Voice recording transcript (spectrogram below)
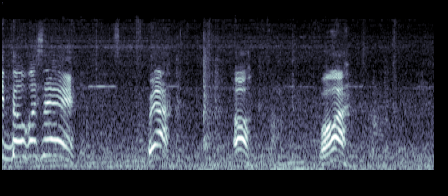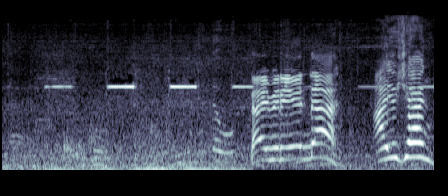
Mainit daw kasi! Kuya! Oh, buka ka. Nay, merienda! Ayos yan!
